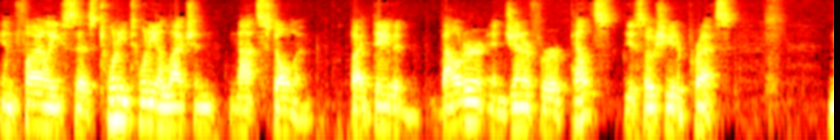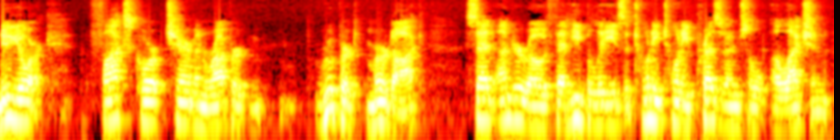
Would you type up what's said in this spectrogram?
in filing says 2020 election not stolen by David Bauder and Jennifer Peltz, the Associated Press. New York. Fox Corp chairman Robert, Rupert Murdoch said under oath that he believes the 2020 presidential election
